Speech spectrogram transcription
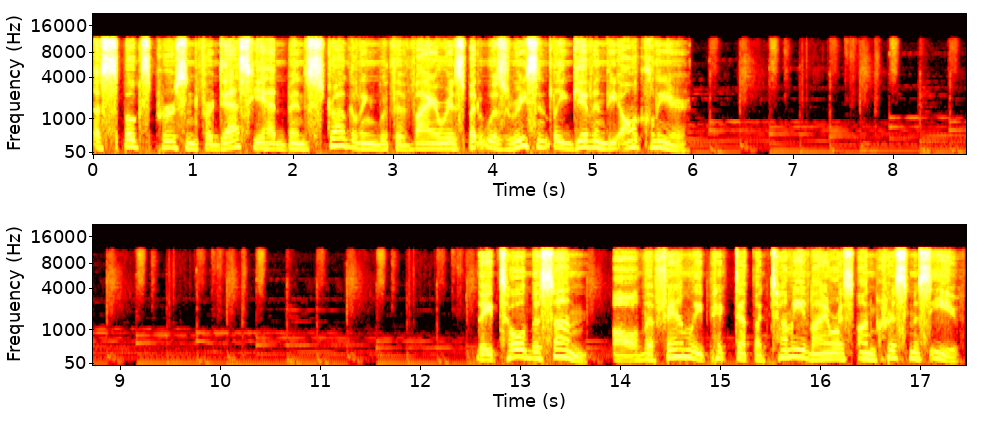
A spokesperson for Des he had been struggling with the virus but was recently given the all-clear. They told The Sun, all the family picked up a tummy virus on Christmas Eve,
